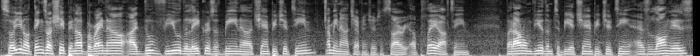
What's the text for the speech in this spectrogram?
So you know things are shaping up, but right now I do view the Lakers of being a championship team. I mean, not championship. Sorry, a playoff team, but I don't view them to be a championship team as long as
